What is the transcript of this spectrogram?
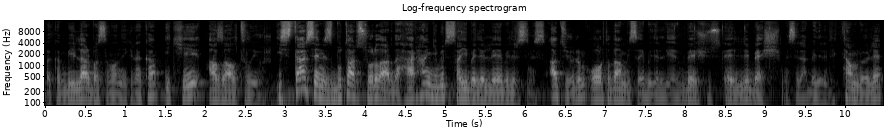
Bakın birler basamağındaki rakam 2'yi azaltılıyor. İsterseniz bu tarz sorularda herhangi bir sayı belirleyebilirsiniz. Atıyorum ortadan bir sayı belirleyelim. 555 mesela belirledik. Tam böyle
